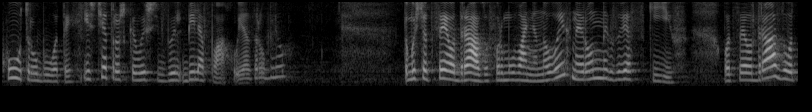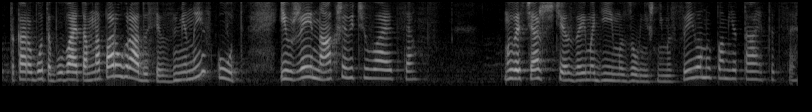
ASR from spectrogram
кут роботи. І ще трошки вище біля паху я зроблю. Тому що це одразу формування нових нейронних зв'язків. Оце одразу от така робота буває там на пару градусів, змінив кут і вже інакше відчувається. Ми весь час ще взаємодіємо з зовнішніми силами, пам'ятайте це.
